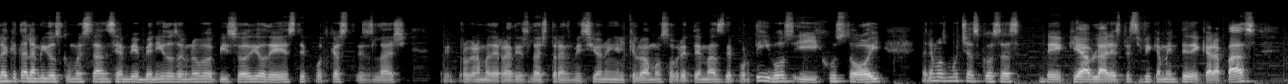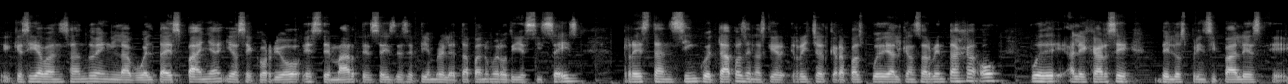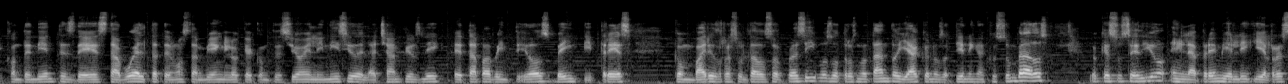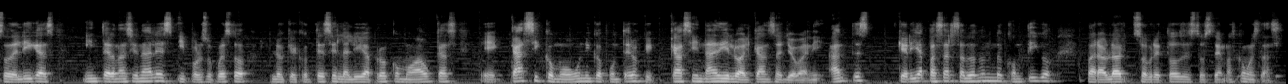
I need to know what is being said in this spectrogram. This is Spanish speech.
Hola, ¿qué tal amigos? ¿Cómo están? Sean bienvenidos a un nuevo episodio de este podcast slash eh, programa de radio slash transmisión en el que hablamos sobre temas deportivos y justo hoy tenemos muchas cosas de qué hablar, específicamente de Carapaz, eh, que sigue avanzando en la Vuelta a España, ya se corrió este martes 6 de septiembre la etapa número 16 restan cinco etapas en las que Richard Carapaz puede alcanzar ventaja o puede alejarse de los principales eh, contendientes de esta vuelta. Tenemos también lo que aconteció en el inicio de la Champions League, etapa 22-23 con varios resultados sorpresivos, otros no tanto, ya que nos tienen acostumbrados, lo que sucedió en la Premier League y el resto de ligas internacionales y por supuesto lo que acontece en la Liga Pro como Aucas, eh, casi como único puntero que casi nadie lo alcanza, Giovanni. Antes quería pasar saludando contigo para hablar sobre todos estos temas. ¿Cómo estás?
